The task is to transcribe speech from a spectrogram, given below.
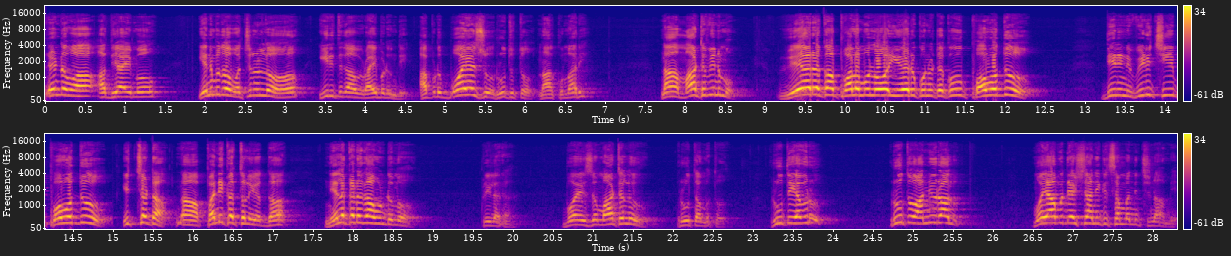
రెండవ అధ్యాయము ఎనిమిదో వచనంలో ఈ రీతిగా వ్రాయబడి ఉంది అప్పుడు బోయసు రూతుతో నా కుమారి నా మాట వినుము. వేరొక పొలములో ఏరుకొనుటకు పోవద్దు. దీనిని విడిచి పోవద్దు. ఇచ్చట నా పనికత్తుల యొద్ద నిలకడగా ఉండుమో. ప్రియులరా బోయస్ మాటలు రూతమ్మతో. రూతు ఎవరు? రూతు అన్యురాలు. మోయాబు దేశానికి సంబంధించిన ఆమె.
